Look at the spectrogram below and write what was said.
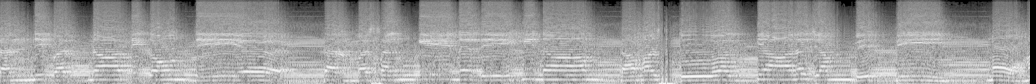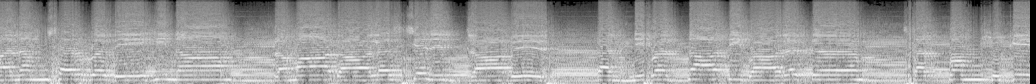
तन्निबध्नाति कौन्तेय कर्म संकेत रेहिना तमस्तुप्यारजं वित्ति मोहनं सर्वदेहिनां प्रमादालस्य निद्राभिर् तन्निबध्नाति भारत सर्वं सुखे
